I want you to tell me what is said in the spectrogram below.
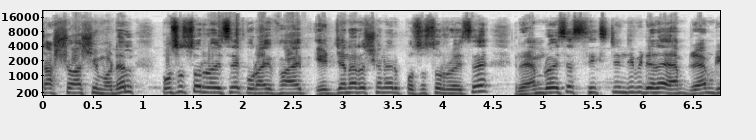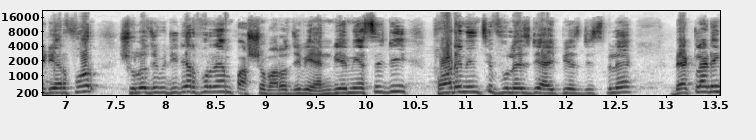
চারশো আশি মডেল প্রসেসর রয়েছে কোরাই ফাইভ এইট জেনারেশনের প্রসেসর রয়েছে র্যাম রয়েছে sixteen GB RAM RAM DDR four ষোলো জিবি ডিডিআর ফোর র্যাম পাঁচশো বারো জিবি এনবিএমই SSD fourteen inch full HD IPS display backlighting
